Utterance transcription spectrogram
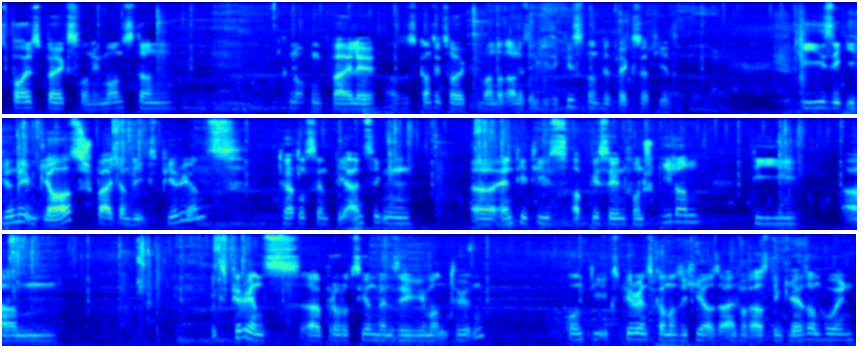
Spoilsbags von den Monstern. Knochenpfeile, also das ganze Zeug wandert alles in diese Kisten und wird wegsortiert. Diese Gehirne im Glas speichern die Experience. Turtles sind die einzigen äh, Entities, abgesehen von Spielern, die ähm, Experience äh, produzieren, wenn sie jemanden töten. Und die Experience kann man sich hier also einfach aus den Gläsern holen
